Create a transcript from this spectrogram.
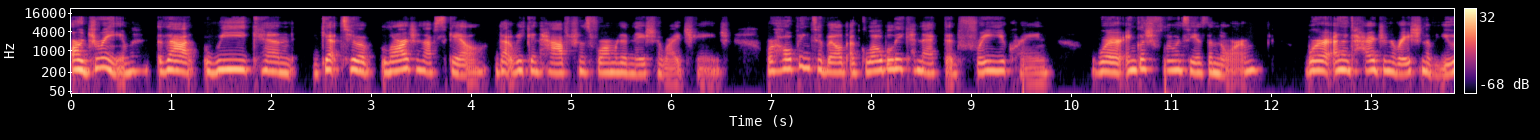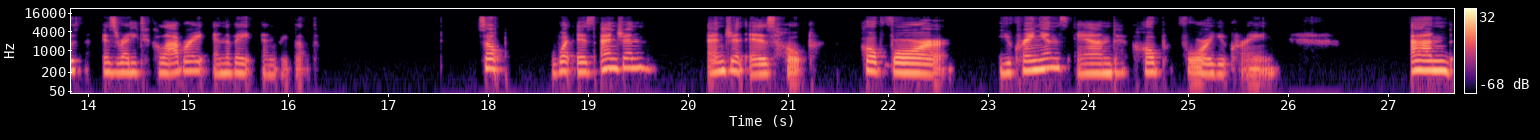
our dream that we can get to a large enough scale that we can have transformative nationwide change. We're hoping to build a globally connected, free Ukraine where English fluency is the norm, where an entire generation of youth is ready to collaborate, innovate, and rebuild. So, what is ENGin? ENGin is hope hope for Ukrainians and hope for Ukraine. And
